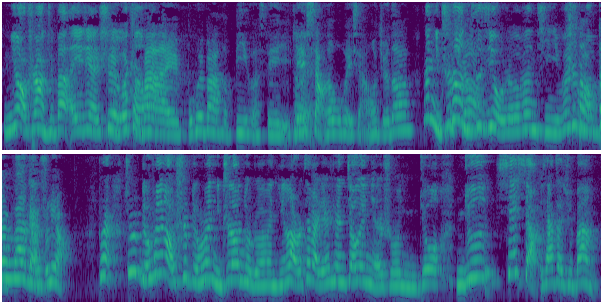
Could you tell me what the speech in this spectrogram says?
你老师让你去办 A 这件事，对我只办 A，不会办和 B 和 C，连想都不会想。我觉得，那你知道你自己有这个问题，你为什么但是改不了？不是，就是比如说你老师，比如说你知道你有这个问题，你老师再把这件事情交给你的时候，你就你就先想一下再去办，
